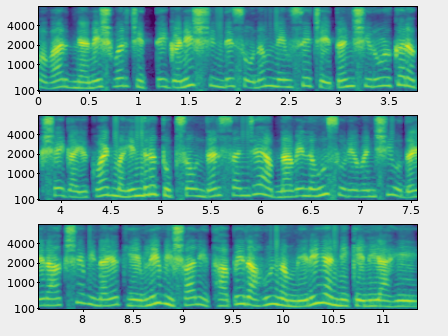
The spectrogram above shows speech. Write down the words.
पवार ज्ञानेश्वर चित्ते गणेश शिंदे सोनम नेवसे चेतन शिरोळकर अक्षय गायकवाड महेंद्र तुपसौंदर संजय अबनावे लहू सूर्यवंशी उदय राक्षे विनायक येवले विशाल इथापे राहुल गंभीरे यांनी केली आहे.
